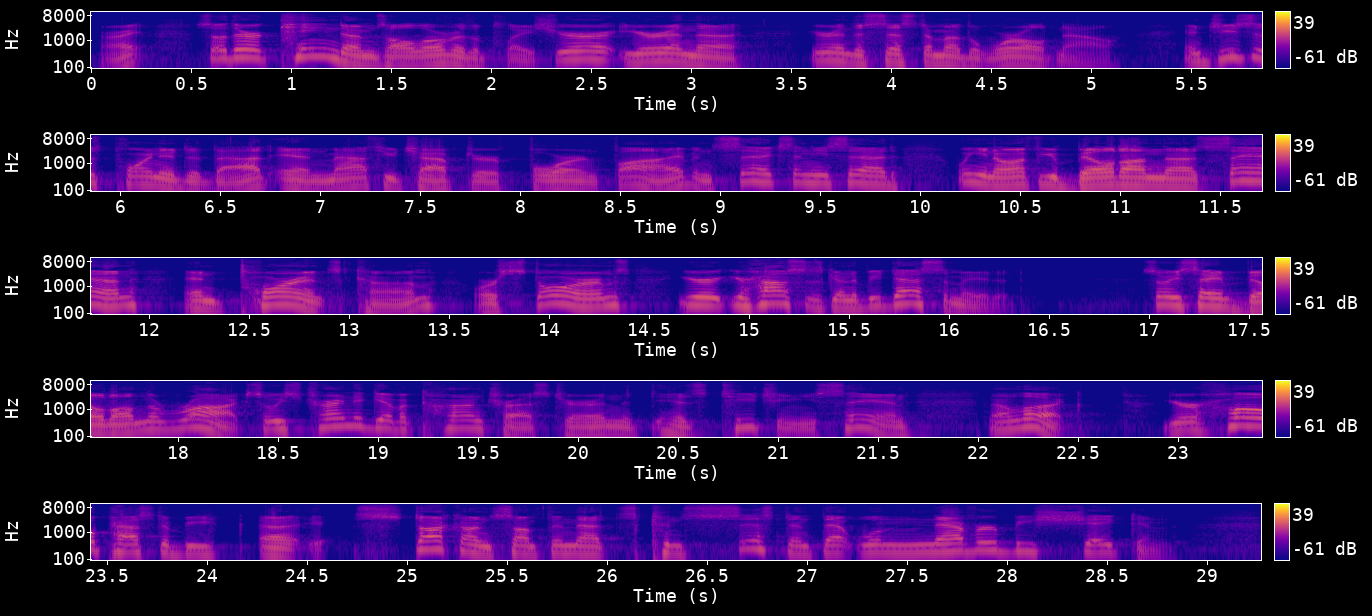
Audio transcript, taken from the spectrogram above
All right? So, there are kingdoms all over the place. You're, you're, in, the, you're in the system of the world now. And Jesus pointed to that in Matthew chapter 4 and 5 and 6. And he said, Well, you know, if you build on the sand and torrents come or storms, your, your house is going to be decimated. So he's saying, Build on the rock. So he's trying to give a contrast here in the, his teaching. He's saying, Now look, your hope has to be uh, stuck on something that's consistent, that will never be shaken.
